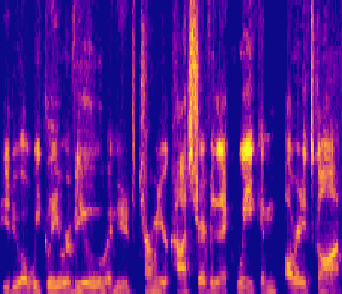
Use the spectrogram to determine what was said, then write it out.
you do a weekly review and you determine your content strategy for the next week, and already it's gone.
